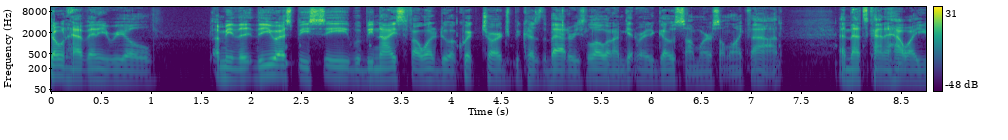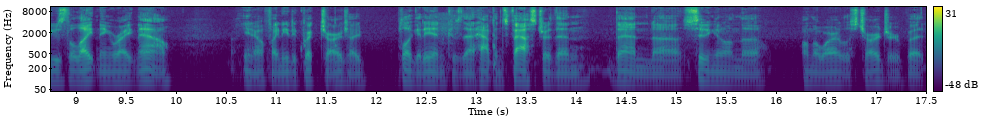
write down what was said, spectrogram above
don't have any real I mean, the, the USB C would be nice if I want to do a quick charge because the battery's low and I'm getting ready to go somewhere, something like that. And that's kind of how I use the Lightning right now. You know, if I need a quick charge, I plug it in because that happens faster than than uh, sitting it on the on the wireless charger. But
